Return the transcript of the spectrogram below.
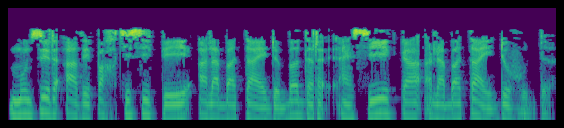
Munzir avait participé à la bataille de Badr ainsi qu'à la bataille d'Uhud.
